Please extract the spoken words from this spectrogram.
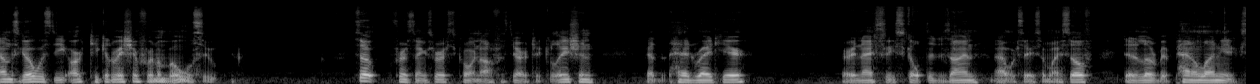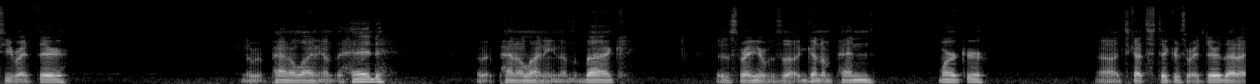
Now let's go with the articulation for the mobile suit. So, first things first, going off with the articulation. Got the head right here. Very nicely sculpted design, I would say so myself. Did a little bit panel lining, you can see right there. A little bit panel lining on the head. A little bit panel lining on the back. This right here was a Gundam pen marker. Uh, it's got stickers right there that I,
